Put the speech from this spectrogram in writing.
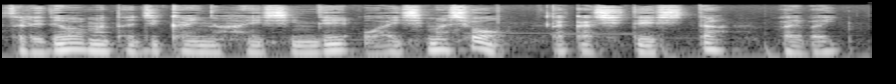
それではまた次回の配信でお会いしましょう。たかしでした。バイバイ。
